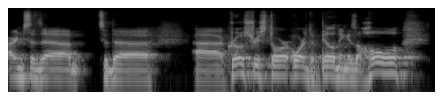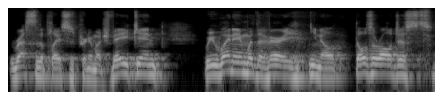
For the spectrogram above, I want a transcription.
or into the to the uh, grocery store or the building as a whole. The rest of the place was pretty much vacant. We went in with a very you know those are all just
